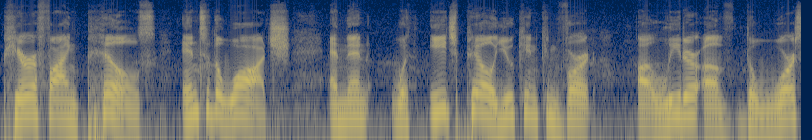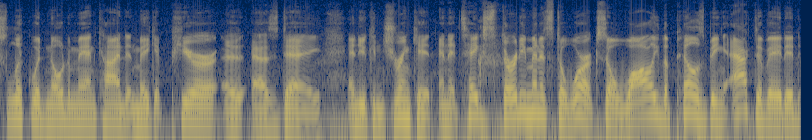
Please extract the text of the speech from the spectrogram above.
purifying pills into the watch, and then with each pill, you can convert a liter of the worst liquid known to mankind and make it pure as day, and you can drink it. And it takes 30 minutes to work. So while the pill is being activated,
